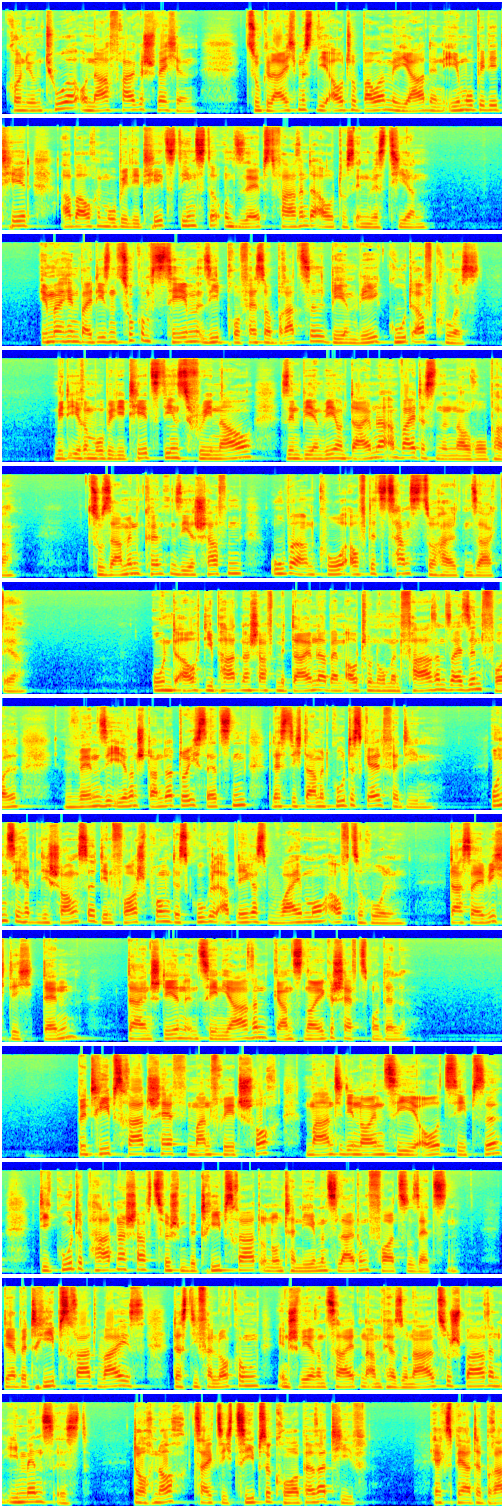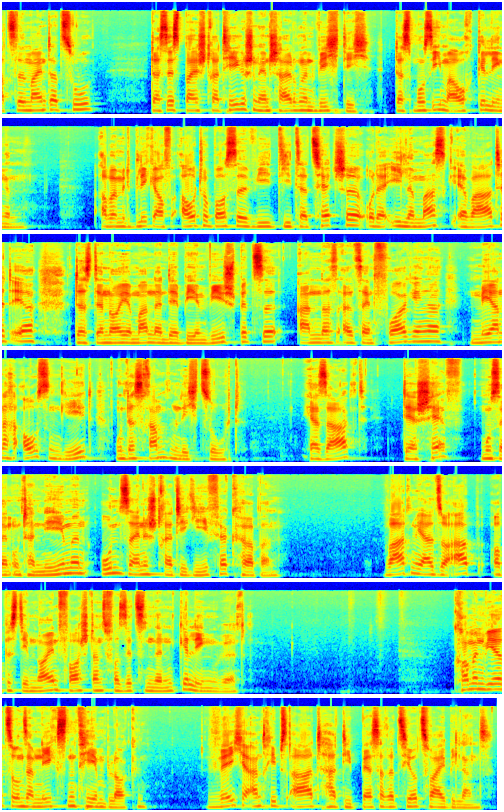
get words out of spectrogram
Konjunktur und Nachfrage schwächeln. Zugleich müssen die Autobauer Milliarden in E-Mobilität, aber auch in Mobilitätsdienste und selbstfahrende Autos investieren. Immerhin bei diesen Zukunftsthemen sieht Professor Bratzel BMW gut auf Kurs. Mit ihrem Mobilitätsdienst FreeNow sind BMW und Daimler am weitesten in Europa. Zusammen könnten sie es schaffen, Uber und Co. auf Distanz zu halten, sagt er. Und auch die Partnerschaft mit Daimler beim autonomen Fahren sei sinnvoll. Wenn sie ihren Standard durchsetzen, lässt sich damit gutes Geld verdienen. Und sie hätten die Chance, den Vorsprung des Google-Ablegers Waymo aufzuholen. Das sei wichtig, denn da entstehen in zehn Jahren ganz neue Geschäftsmodelle. Betriebsratschef Manfred Schoch mahnte den neuen CEO Ziepse, die gute Partnerschaft zwischen Betriebsrat und Unternehmensleitung fortzusetzen. Der Betriebsrat weiß, dass die Verlockung, in schweren Zeiten am Personal zu sparen, immens ist. Doch noch zeigt sich Ziepse kooperativ. Experte Bratzel meint dazu, das ist bei strategischen Entscheidungen wichtig, das muss ihm auch gelingen. Aber mit Blick auf Autobosse wie Dieter Zetsche oder Elon Musk erwartet er, dass der neue Mann an der BMW-Spitze, anders als sein Vorgänger, mehr nach außen geht und das Rampenlicht sucht. Er sagt, der Chef muss sein Unternehmen und seine Strategie verkörpern. Warten wir also ab, ob es dem neuen Vorstandsvorsitzenden gelingen wird. Kommen wir zu unserem nächsten Themenblock. Welche Antriebsart hat die bessere CO2-Bilanz?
